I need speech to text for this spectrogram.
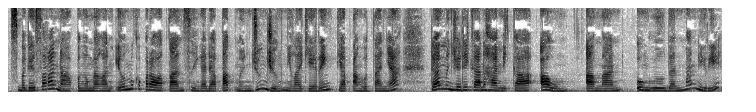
sebagai sarana pengembangan ilmu keperawatan sehingga dapat menjunjung nilai caring tiap anggotanya dan menjadikan HMK aum, aman, unggul, dan mandiri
